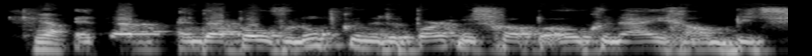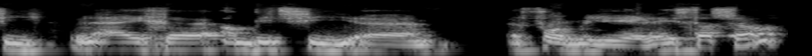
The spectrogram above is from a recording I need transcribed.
ja. En, daar, en daarbovenop kunnen de partnerschappen ook hun eigen ambitie, hun eigen ambitie uh, formuleren. Is dat zo?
